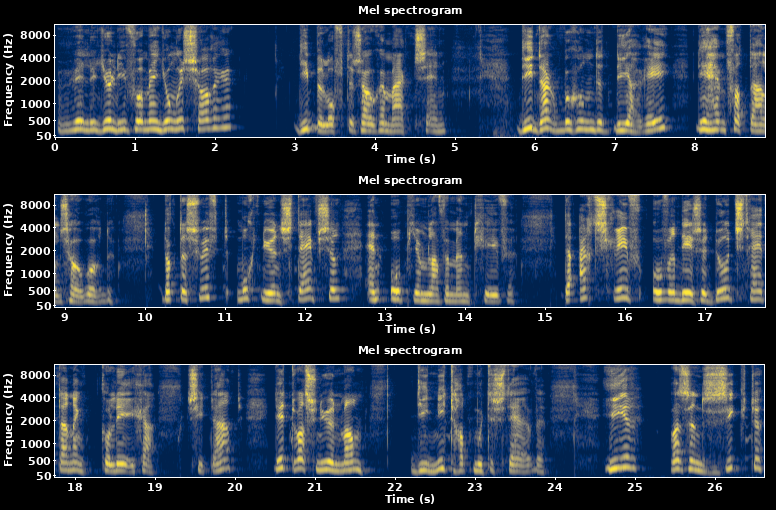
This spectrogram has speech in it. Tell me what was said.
Willen jullie voor mijn jongens zorgen? Die belofte zou gemaakt zijn. Die dag begon de diarree die hem fataal zou worden. Dr. Swift mocht nu een stijfsel en opiumlavement geven. De arts schreef over deze doodstrijd aan een collega. Citaat: Dit was nu een man die niet had moeten sterven. Hier was een ziekte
